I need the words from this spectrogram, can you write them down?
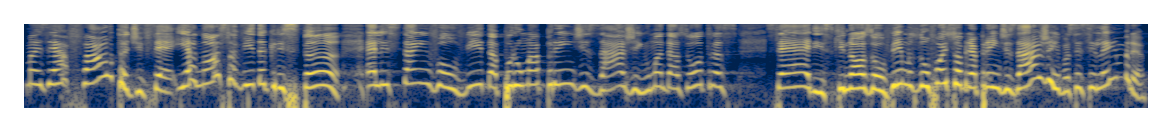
mas é a falta de fé. E a nossa vida cristã, ela está envolvida por uma aprendizagem. Uma das outras séries que nós ouvimos não foi sobre aprendizagem, você se lembra?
